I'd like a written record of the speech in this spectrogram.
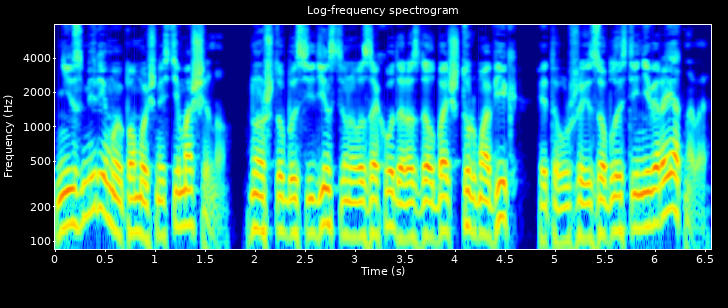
неизмеримую по мощности машину. Но чтобы с единственного захода раздолбать штурмовик, это уже из области невероятного.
